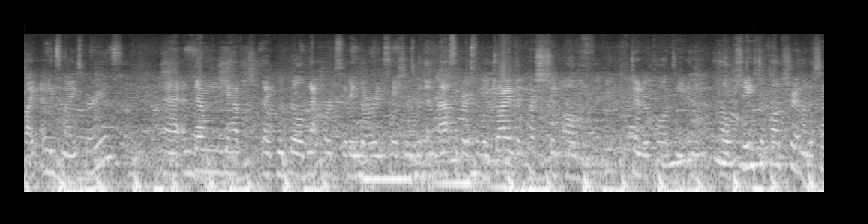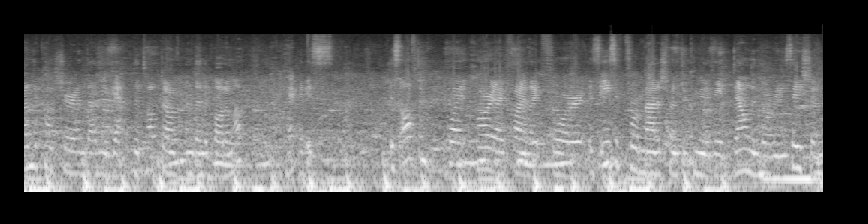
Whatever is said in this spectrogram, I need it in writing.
like at least my experience. Uh, and then you have like we build networks within the organizations with ambassadors that will drive the question of gender equality and help change the culture and understand the culture. And then you get the top down and then the bottom up. Okay. Like it's it's often quite hard. I find like for it's easy for management to communicate down in the organization,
